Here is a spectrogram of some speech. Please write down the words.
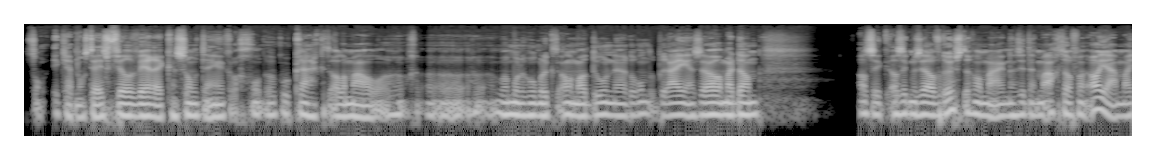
soms, ik heb nog steeds veel werk en soms denk ik, oh god, hoe krijg ik het allemaal, eh, eh, hoe, moet, ik- hoe moet ik het allemaal doen en rondbreien en zo. Maar dan, als ik, als ik mezelf rustig wil maken, dan zit in mijn achterhoofd van, oh ja, maar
